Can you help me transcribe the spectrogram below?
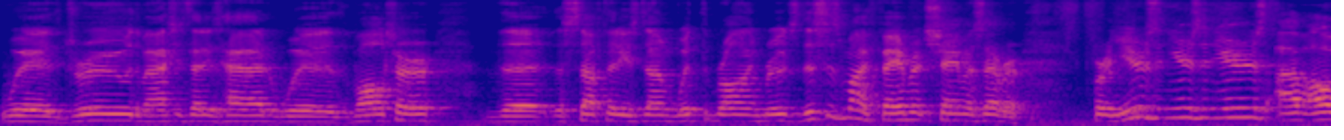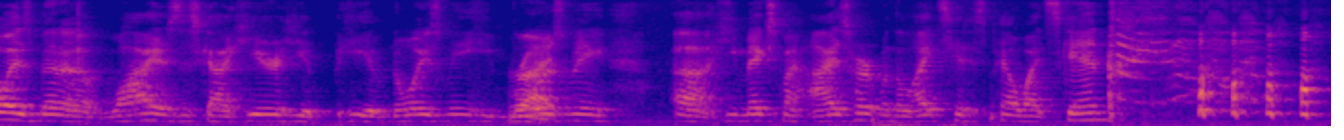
with Drew, the matches that he's had with Walter, the the stuff that he's done with the Brawling Brutes. This is my favorite Sheamus ever. For years and years and years, I've always been a why is this guy here? He he annoys me. He bores Right. me. Uh, he makes my eyes hurt when the lights hit his pale white skin.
